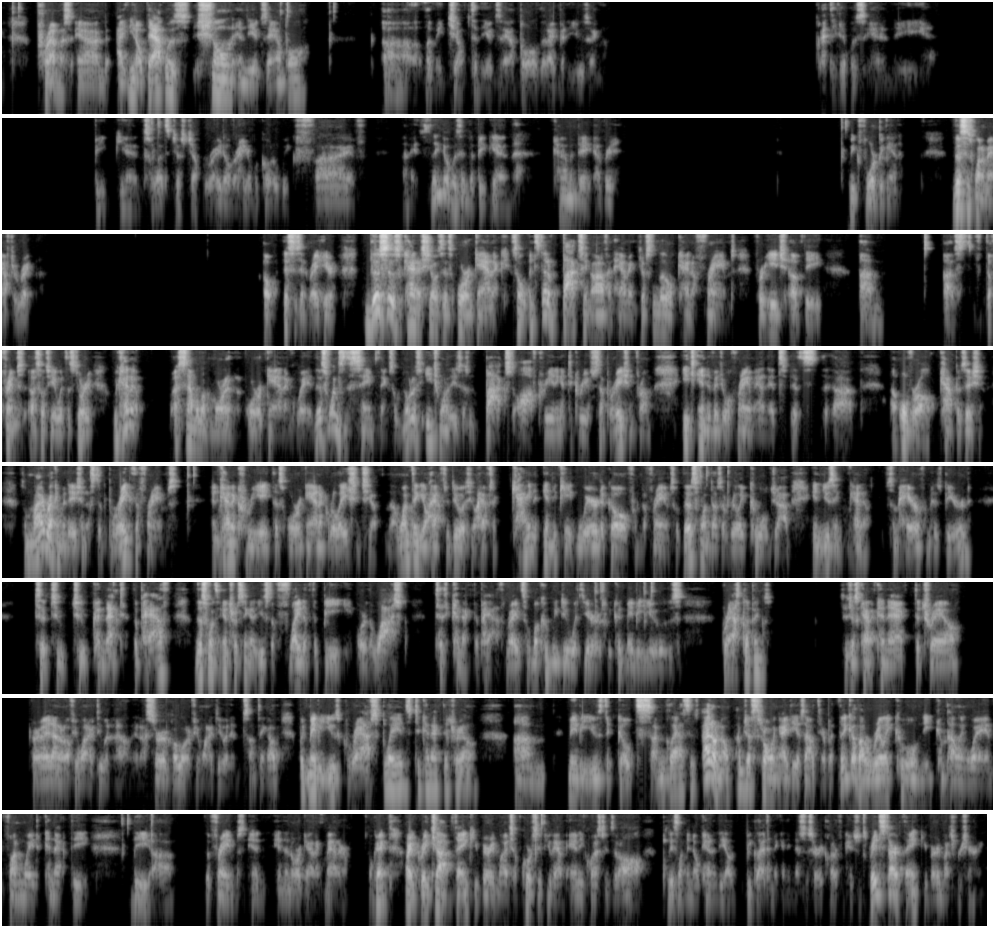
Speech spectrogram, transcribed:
premise. And I, you know, that was shown in the example uh, let me jump to the example that I've been using. I think it was in the begin. So let's just jump right over here. We'll go to week five. I think it was in the begin. Common day every week four begin. This is what I'm after, right? Oh, this is it right here. This is kind of shows this organic. So instead of boxing off and having just little kind of frames for each of the um, uh, the frames associated with the story, we kind of assemble them more in an organic way. This one's the same thing. So notice each one of these isn't boxed off, creating a degree of separation from each individual frame and its, its uh, uh, overall composition. So my recommendation is to break the frames and kind of create this organic relationship. Now, one thing you'll have to do is you'll have to kind of indicate where to go from the frame. So this one does a really cool job in using kind of some hair from his beard to, to, to connect the path. This one's interesting. I used the flight of the bee or the wasp to connect the path, right? So what could we do with yours? We could maybe use grass clippings to just kind of connect the trail. All right, I don't know if you want to do it in circle or if you want to do it in something else, but maybe use grass blades to connect the trail. Um, maybe use the goat sunglasses. I don't know. I'm just throwing ideas out there, but think of a really cool, neat, compelling way and fun way to connect the the uh, the frames in in an organic manner. Okay. All right. Great job. Thank you very much. Of course, if you have any questions at all, please let me know, Kennedy. I'll be glad to make any necessary clarifications. Great start. Thank you very much for sharing.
